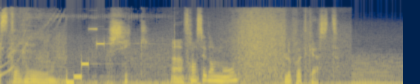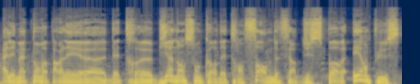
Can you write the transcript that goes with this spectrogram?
Stéréo chic. Un Français dans le monde, le podcast. Allez, maintenant on va parler euh, d'être euh, bien dans son corps, d'être en forme, de faire du sport et en plus,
